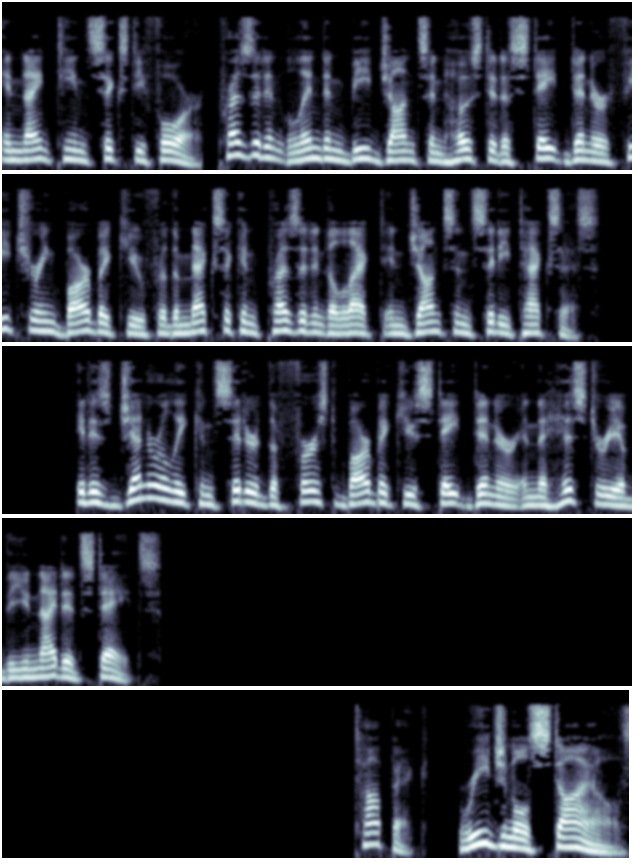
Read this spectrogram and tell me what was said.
In 1964, President Lyndon B. Johnson hosted a state dinner featuring barbecue for the Mexican president-elect in Johnson City, Texas. It is generally considered the first barbecue state dinner in the history of the United States. Topic: Regional styles.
